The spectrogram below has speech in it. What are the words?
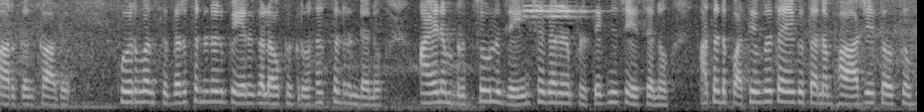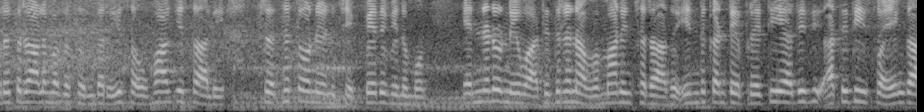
మార్గం కాదు. పూర్వం సుదర్శనుడని పేరు గల ఒక గృహస్థుడుండెను. ఆయన మృత్యువును జయించదనని ప్రతిజ్ఞ చేశాను అతడు పతివ్రతయకు తన భార్యతో సువ్రతురాలవగ సుందరి సౌభాగ్యశాలి శ్రద్ధతో నేను చెప్పేది వినుము. ఎన్నడూ నీవు అతిథులను అవమానించరాదు. ఎందుకంటే ప్రతి అతిథి అతిథి స్వయంగా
